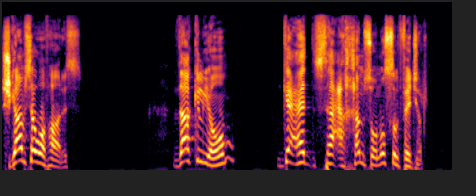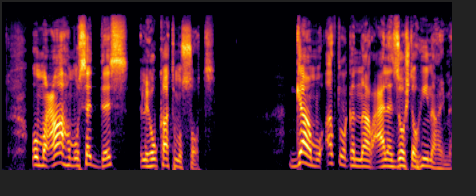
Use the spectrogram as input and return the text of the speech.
إيش قام سوى فارس؟ ذاك اليوم قعد الساعة خمسة ونص الفجر ومعاه مسدس اللي هو كاتم الصوت. قام وأطلق النار على زوجته وهي نايمة.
